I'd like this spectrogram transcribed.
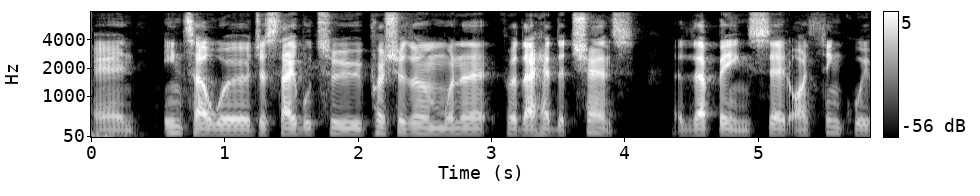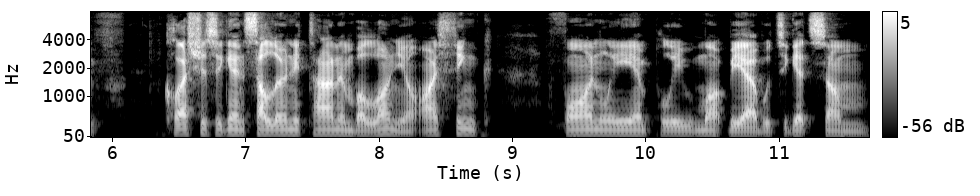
and Inter were just able to pressure them when they, they had the chance. That being said, I think with clashes against Salernitana and Bologna, I think finally Empoli might be able to get some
